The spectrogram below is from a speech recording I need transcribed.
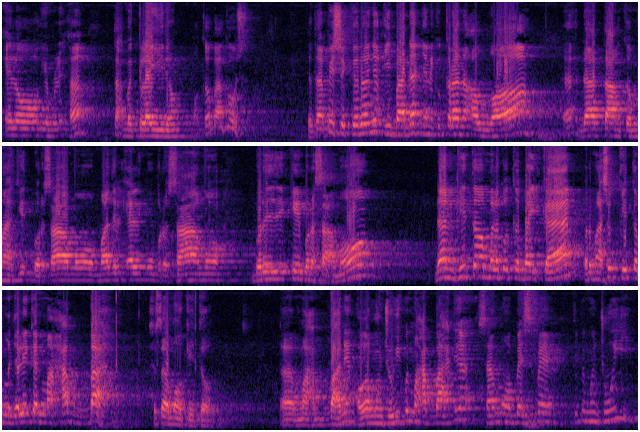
elok, yang boleh, ha? tak berkelahi tu. Maka bagus. Tetapi sekiranya ibadat yang dilakukan kerana Allah, eh, datang ke masjid bersama, majlis ilmu bersama, berzikir bersama dan kita melakukan kebaikan, termasuk kita menjalinkan mahabbah sesama kita. Uh, mahabbah ni orang mencuri pun mahabbah dia sama best friend tapi mencuri.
